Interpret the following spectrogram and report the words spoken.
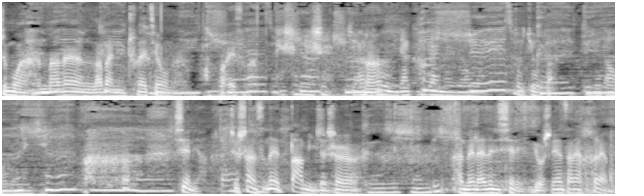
这么晚，麻烦老板你出来接我们，不好意思啊。没事没事，只要出我们家客栈的人都救到，就到我的面前。谢谢你啊！就上次那大米的事儿，还没来得及谢你，有时间咱俩喝两杯。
